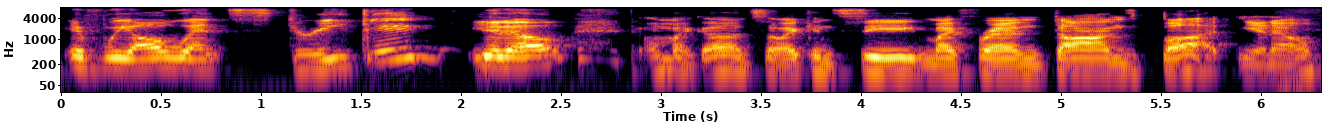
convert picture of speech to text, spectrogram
if we all went streaking? You know, oh my god, so I can see my friend Don's butt, you know,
